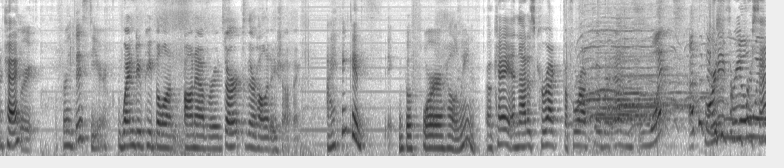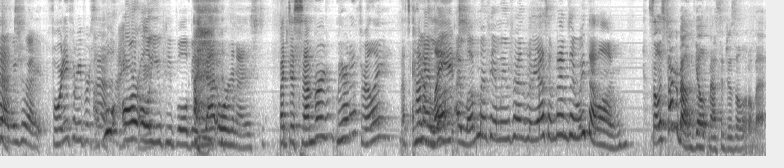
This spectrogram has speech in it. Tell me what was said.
Okay? For, for this year. When do people on, on average start their holiday shopping? I think it's before Halloween. Okay, and that is correct. Before October ends. What? I thought 43%. no way that was right. 43%. Who are all you people being that organized? But December, Meredith, really? That's kind I of lo- late. I love my family and friends, but yeah, sometimes I wait that long. So let's talk about guilt messages a little bit.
